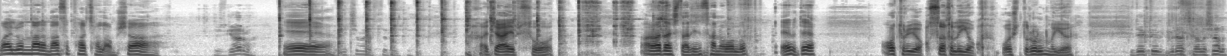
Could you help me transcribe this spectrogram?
Laylonları nasıl parçalamış ha. Rüzgar mı? He, İçim acayip soğuk. Arkadaşlar insanoğlu evde oturuyor, sıkılıyor, koşturulmuyor. Gidelim dedik biraz çalışalım.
